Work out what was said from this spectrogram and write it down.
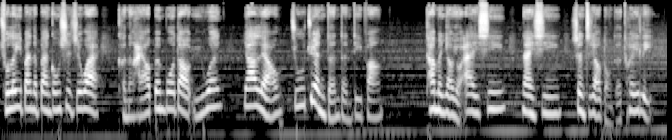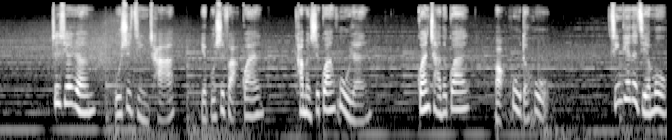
除了一般的办公室之外。可能还要奔波到鱼塭、鸭寮、猪圈等等地方，他们要有爱心、耐心，甚至要懂得推理。这些人不是警察，也不是法官，他们是观护人，观察的观，保护的护。今天的节目，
